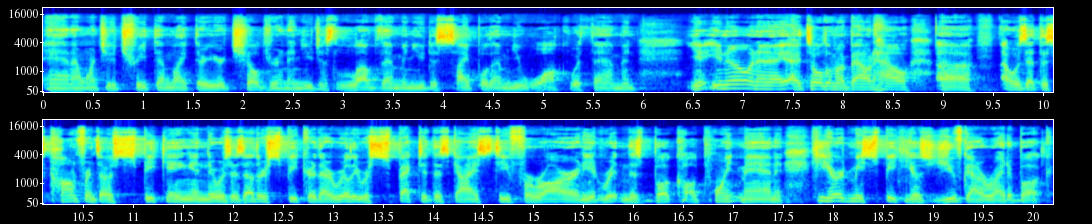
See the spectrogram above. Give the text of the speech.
and I want you to treat them like they're your children and you just love them and you disciple them and you walk with them. And, you, you know, and I, I, told them about how uh, I was at this conference, I was speaking, and there was this other speaker that I really respected, this guy, Steve Farrar, and he had written this book called Point Man. And he heard me speak. He goes, You've got to write a book.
